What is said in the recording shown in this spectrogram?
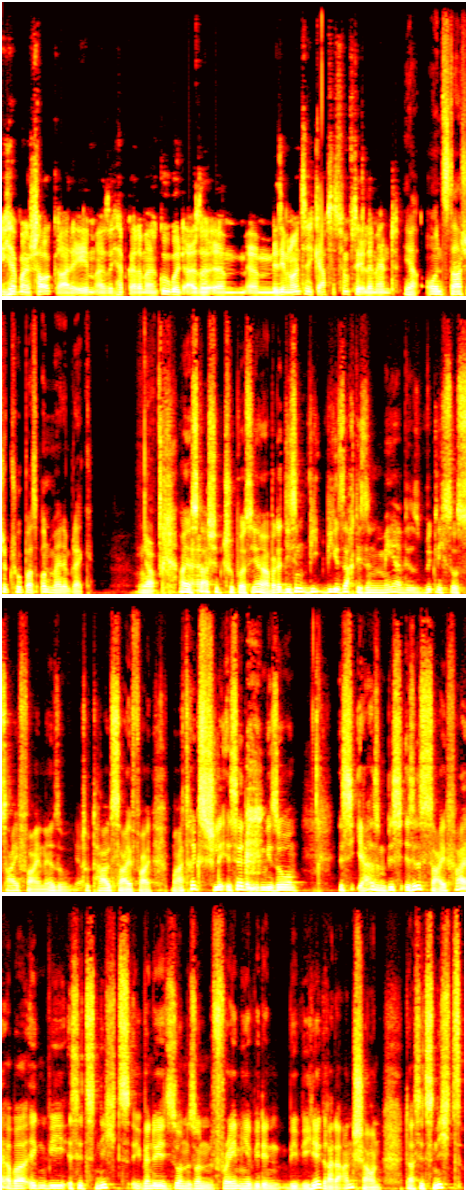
ich habe mal geschaut gerade eben, also ich habe gerade mal gegoogelt, also ähm, ähm, 97 gab es das fünfte Element. Ja, und Starship Troopers und Man in Black. Ja. Ah ja, Starship Troopers, ja. Aber die sind, wie, wie gesagt, die sind mehr wirklich so Sci-Fi, ne? So ja. total Sci-Fi. Matrix ist ja dann irgendwie so, ist ja so ein bisschen, ist es Sci-Fi, aber irgendwie ist jetzt nichts, wenn du jetzt so ein, so ein Frame hier wie den, wie wir hier gerade anschauen, da ist jetzt nichts,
